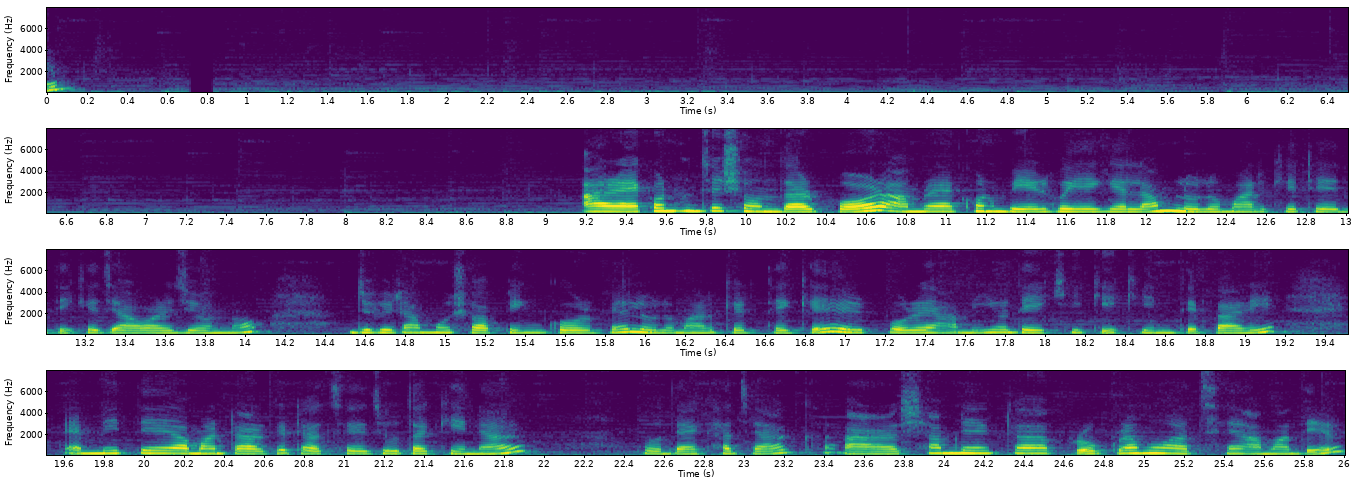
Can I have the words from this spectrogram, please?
আর এখন হচ্ছে সন্ধ্যার পর, আমরা এখন বের হয়ে গেলাম লুলু মার্কেটের দিকে যাওয়ার জন্য। জুহির আম্মু শপিং করবে লুলু মার্কেট থেকে, এরপরে আমিও দেখি কি কিনতে পারি। এমনিতে আমার টার্গেট আছে জুতা কেনার। তো দেখা যাক। আর সামনে একটা প্রোগ্রামও আছে আমাদের।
